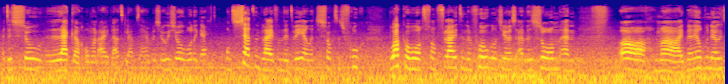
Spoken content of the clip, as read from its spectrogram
het is zo lekker om een uitlaatklep te hebben. Sowieso word ik echt ontzettend blij van dit weer. Dat je ochtends vroeg wakker wordt van fluitende vogeltjes en de zon. En oh, maar ik ben heel benieuwd,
